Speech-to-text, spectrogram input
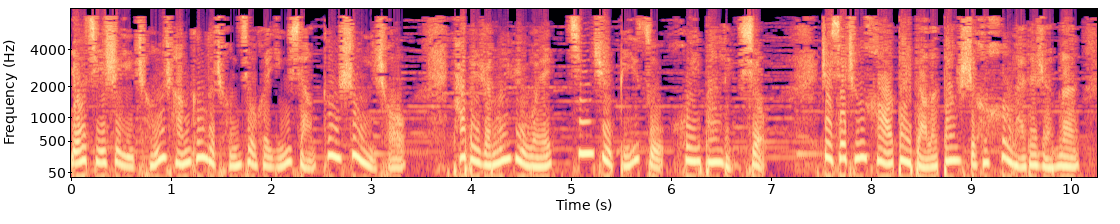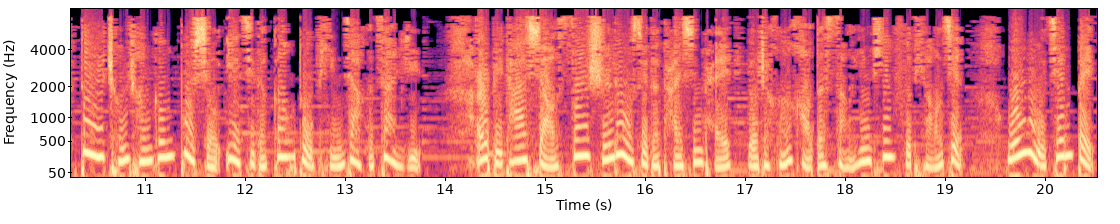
尤其是以程长庚的成就和影响更胜一筹，他被人们誉为京剧鼻祖、徽班领袖。这些称号代表了当时和后来的人们对于程长庚不朽业绩的高度评价和赞誉。而比他小三十六岁的谭鑫培有着很好的嗓音天赋条件，文武兼备，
